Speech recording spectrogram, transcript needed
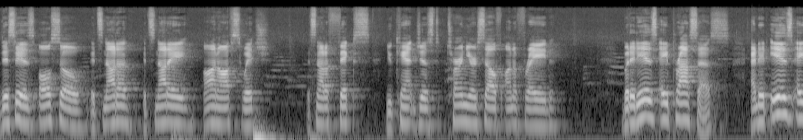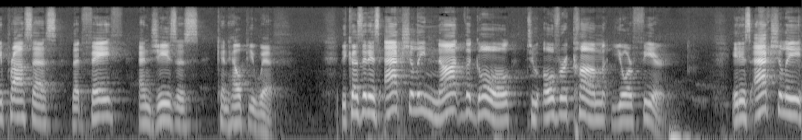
This is also it's not a it's not a on-off switch. It's not a fix. You can't just turn yourself unafraid. But it is a process, and it is a process that faith and Jesus can help you with. Because it is actually not the goal to overcome your fear. It is actually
